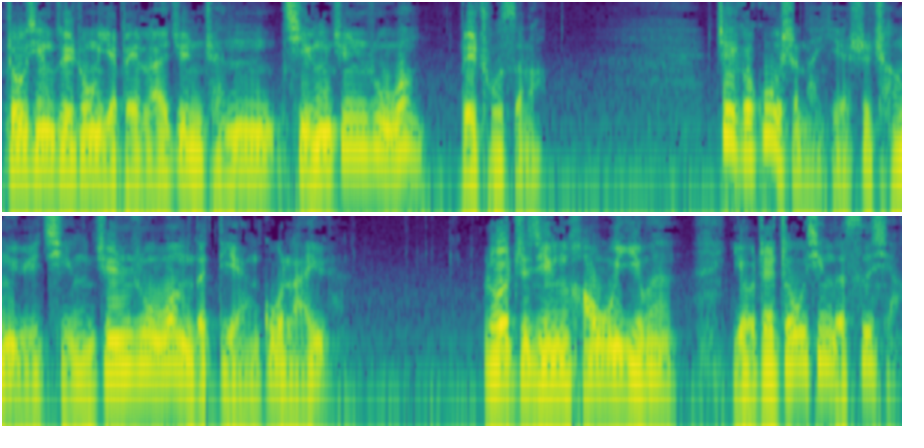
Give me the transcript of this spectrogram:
周兴最终也被来俊臣请君入瓮，被处死了。这个故事呢，也是成语“请君入瓮”的典故来源。《罗织经》毫无疑问有着周兴的思想，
